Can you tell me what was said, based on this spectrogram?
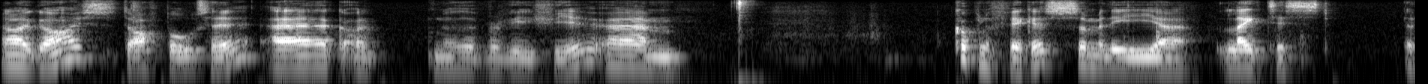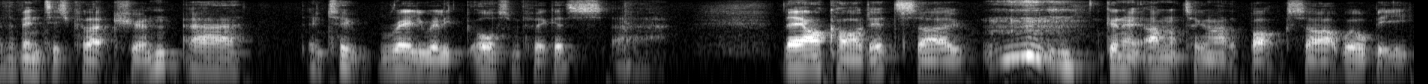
Hello guys, Darth Bools here. Uh, got another review for you. Um, couple of figures, some of the uh, latest of the vintage collection, uh, and two really really awesome figures. Uh, they are carded, so gonna I'm not taking them out of the box, so I will be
